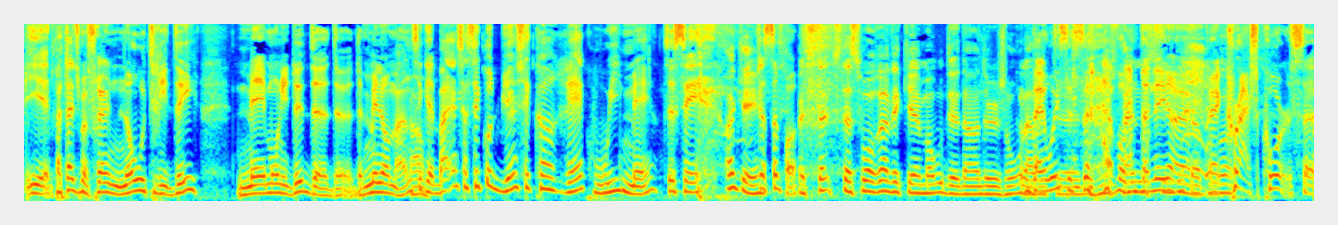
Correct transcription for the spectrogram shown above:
Puis euh, peut-être je me ferais une autre idée, mais mon idée de, de, de mélomane, Ah. c'est que ben ça s'écoute bien, c'est correct, oui, mais tu sais c'est. OK. je sais pas. Ben, tu t'a- tu t'assoiras avec euh, Maude dans deux jours. là, Ben oui, te- c'est ça. Elle va me donner un, crash course. euh,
